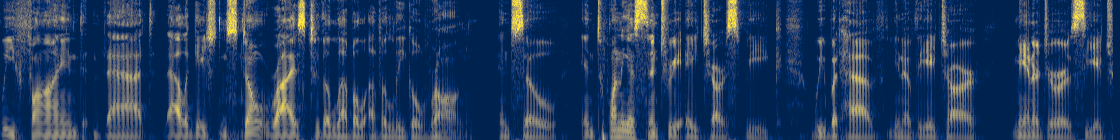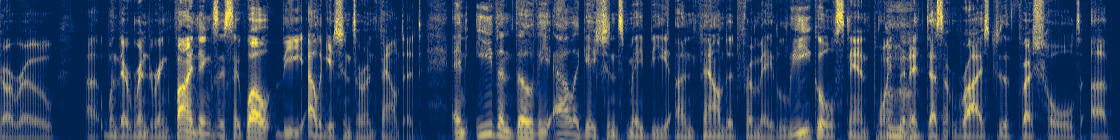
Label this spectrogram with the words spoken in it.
we find that allegations don't rise to the level of a legal wrong. And so in 20th century HR speak, we would have, you know, the HR manager or CHRO uh, when they're rendering findings, they say, well, the allegations are unfounded. And even though the allegations may be unfounded from a legal standpoint, mm-hmm. that it doesn't rise to the threshold of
